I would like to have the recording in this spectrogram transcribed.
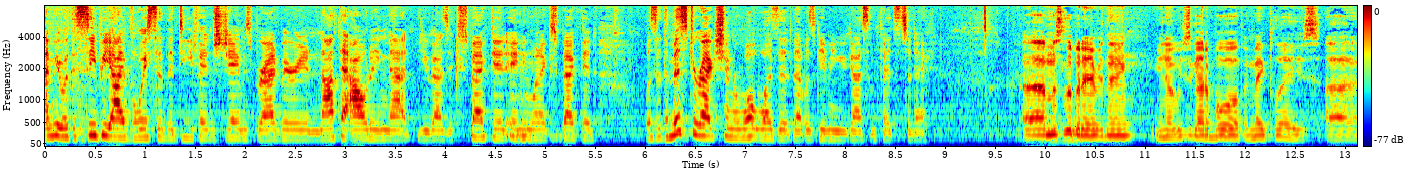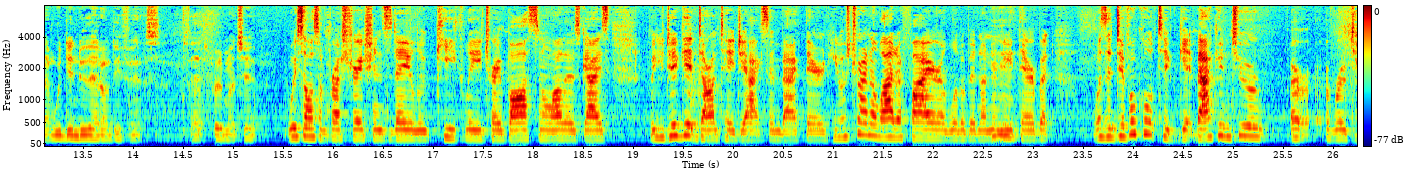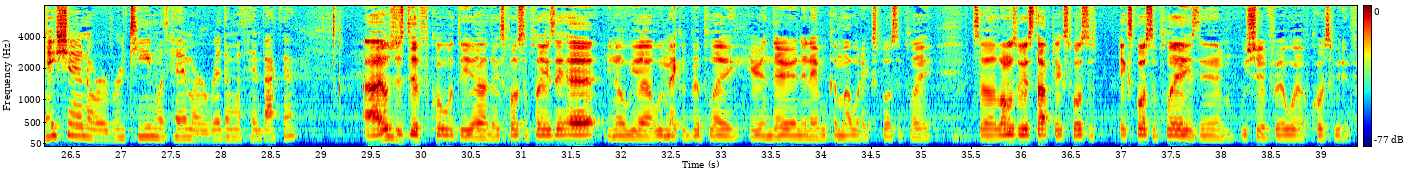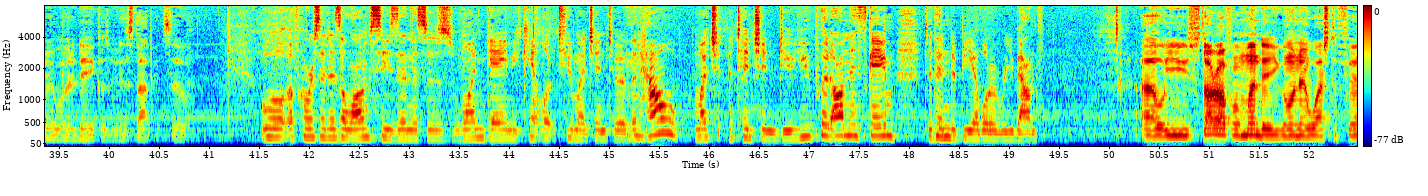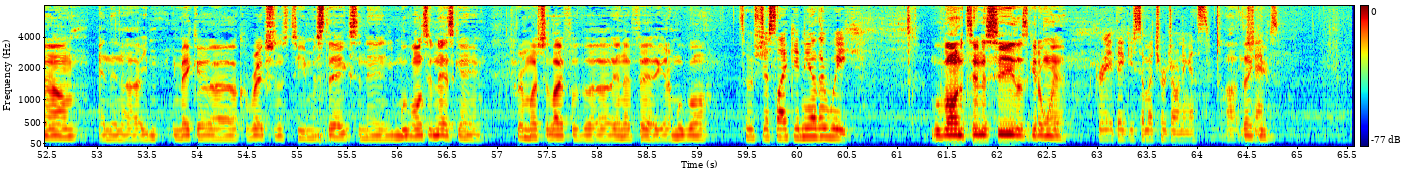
I'm here with the CPI voice of the defense, James Bradberry, and not the outing that you guys expected, Mm-hmm. anyone expected. Was it the misdirection, or what was it that was giving you guys some fits today? Um, it's a little bit of everything. You know, we just got to blow up and make plays, uh, and we didn't do that on defense. So that's pretty much it. We saw some frustrations today, Luke Kuechly, Tre Boston, a lot of those guys, but you did get Donte Jackson back there, and he was trying to light a fire a little bit underneath there. But was it difficult to get back into a, a, a rotation or a routine with him or a rhythm with him back there? Uh, it was just difficult with the uh, the explosive plays they had. You know, we uh, we make a good play here and there, and then they would come out with an explosive play. So as long as we stop the explosive explosive plays, then we should fare well. Of course, we didn't fare well today because we didn't stop it. So Well, of course, it is a long season. This is one game. You can't look too much into it. But how much attention do you put on this game to then to be able to rebound? Uh, well, you start off on Monday. You go in there, watch the film, and then uh, you, you make uh, corrections to your mistakes, and then you move on to the next game. It's pretty much the life of the uh, NFL. You got to move on. So it's just like any other week. Move on to Tennessee. Let's get a win. Great. Thank you so much for joining us. Uh, thank you. James.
